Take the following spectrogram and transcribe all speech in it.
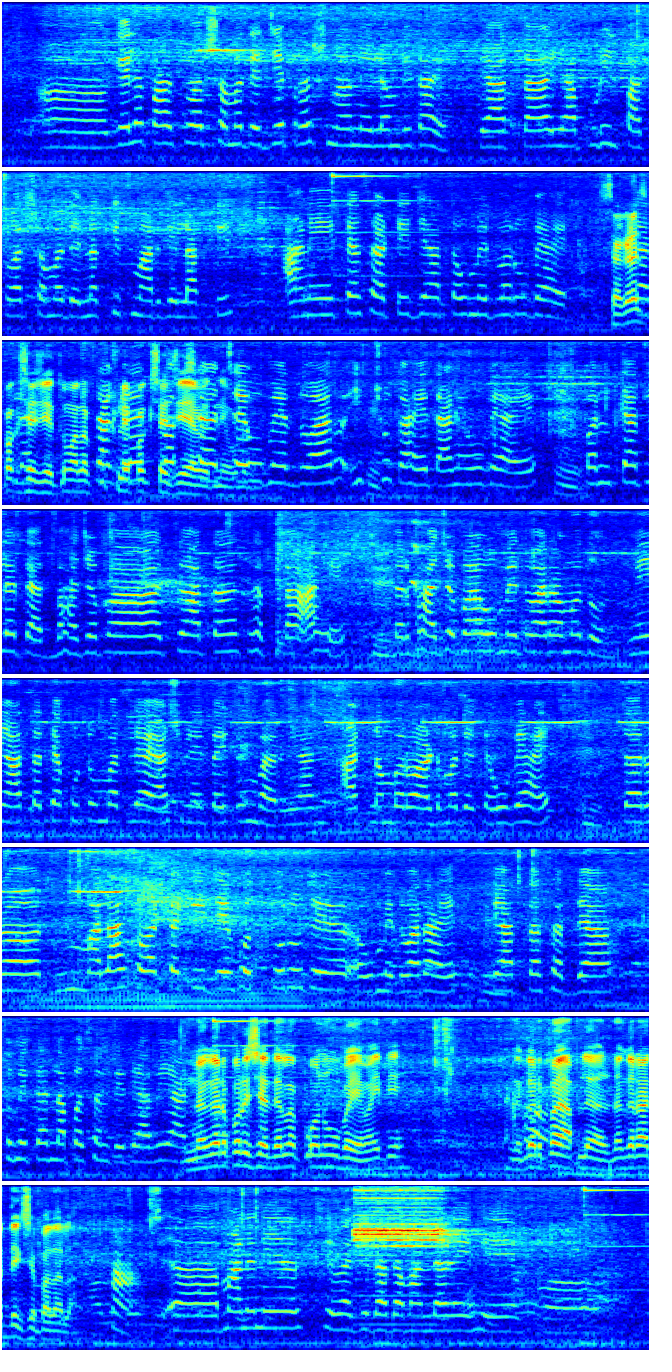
गेल्या पाच वर्षामध्ये जे प्रश्न निलंबित आहेत ते आता ह्या पुढील पाच वर्षामध्ये नक्कीच मार्गे लागतील. आणि त्यासाठी जे आता उमेदवार उभे आहेत सगळ्याच पक्षाचे तुम्हाला कुठल्या सगळ्याच पक्षाचे यावेत पक्षाचे निवडून उमेदवार इच्छुक आहेत आणि उभे आहेत. पण त्यातल्या त्यात भाजपाचं आता सत्ता आहे. तर भाजपा उमेदवारामधून मी आता त्या कुटुंबातले आहे अश्विनीताई कुंभार. ह्या आठ नंबर वॉर्डमध्ये ते उभे आहेत. तर अ, मला असं वाटतं की जे भूतपूर्व जे उमेदवार आहेत ते आता सध्या तुम्ही त्यांना पसंती द्यावी आणि नगर परिषदेला कोण उभं आहे माहिती आहे? नगर आपल्या नगराध्यक्ष पदाला. हां श- माननीय शिवाजी दादा मांदाळे हे अ,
